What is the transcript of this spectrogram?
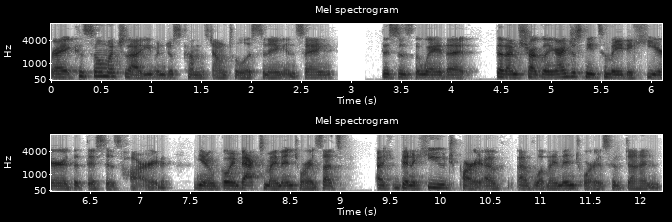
right? Because so much of that even just comes down to listening and saying, this is the way that that I'm struggling. I just need somebody to hear that this is hard. You know, going back to my mentors, that's been a huge part of of what my mentors have done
